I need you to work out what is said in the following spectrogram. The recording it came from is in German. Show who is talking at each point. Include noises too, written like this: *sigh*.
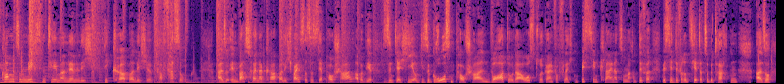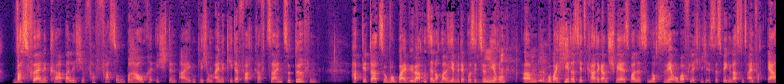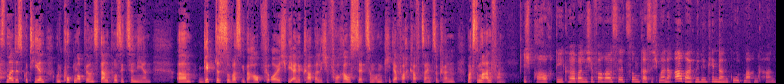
Speaker 1: Wir kommen zum nächsten Thema, nämlich die körperliche Verfassung. Also in was für einer körperlich, ich weiß, das ist sehr pauschal, aber wir sind ja hier, um diese großen pauschalen Worte oder Ausdrücke einfach vielleicht ein bisschen kleiner zu machen, differ, bisschen differenzierter zu betrachten. Also was für eine körperliche Verfassung brauche ich denn eigentlich, um eine Kita-Fachkraft sein zu dürfen? Habt ihr dazu, wobei wir machen es ja nochmal hier mit der Positionierung, ähm, wobei hier das jetzt gerade ganz schwer ist, weil es noch sehr oberflächlich ist. Deswegen lasst uns einfach erstmal diskutieren und gucken, ob wir uns dann positionieren. Ähm, gibt es sowas überhaupt für euch wie eine körperliche Voraussetzung, um Kita-Fachkraft sein zu können? Magst du mal anfangen?
Speaker 2: Ich brauche die körperliche Voraussetzung, dass ich meine Arbeit mit den Kindern gut machen kann.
